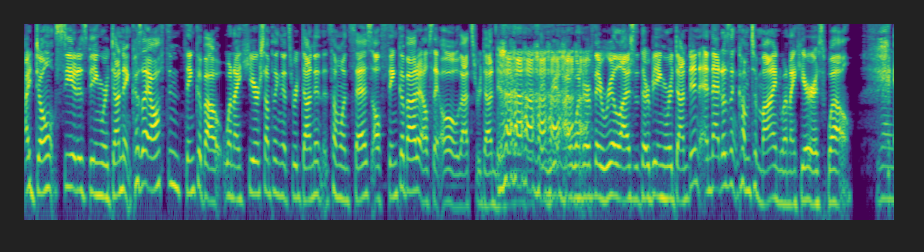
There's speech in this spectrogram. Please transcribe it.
I don't see it as being redundant because I often think about when I hear something that's redundant that someone says, I'll think about it. I'll say, Oh, that's redundant. I wonder, if they, I wonder if they realize that they're being redundant. And that doesn't come to mind when I hear as well. Right. And,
